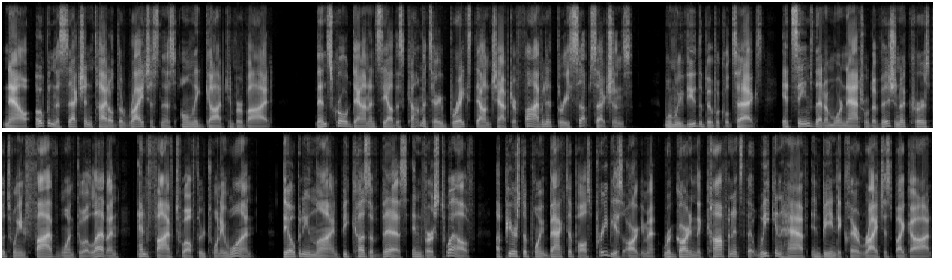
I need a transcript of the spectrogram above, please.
Now, open the section titled The Righteousness Only God Can Provide. Then scroll down and see how this commentary breaks down chapter 5 into three subsections. When we view the biblical text, it seems that a more natural division occurs between 5 1 through 11 and 5 12 through 21. The opening line, because of this, in verse 12, appears to point back to Paul's previous argument regarding the confidence that we can have in being declared righteous by God.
